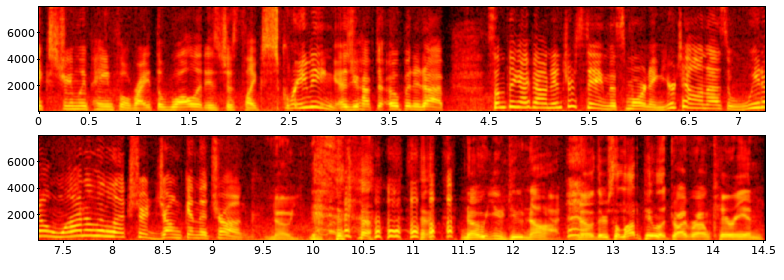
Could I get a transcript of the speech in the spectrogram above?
extremely painful, right? The wallet is just like screaming as you have to open it up. Something I found interesting this morning. You're telling us we don't want a little extra junk in the trunk. No, no, you do not. No, there's a lot of people that drive around carrying,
